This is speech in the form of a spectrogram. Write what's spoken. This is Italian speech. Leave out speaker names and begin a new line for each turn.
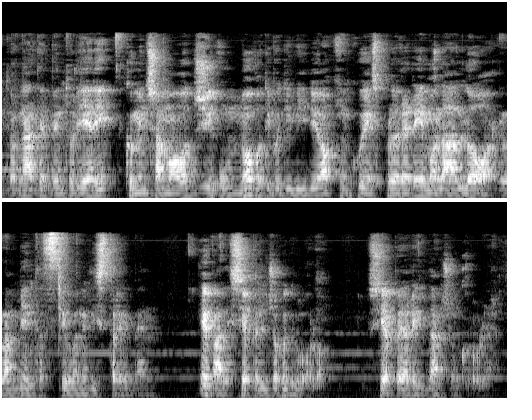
Bentornati avventurieri, cominciamo oggi un nuovo tipo di video in cui esploreremo la lore, l'ambientazione di Streben, che vale sia per il gioco di ruolo sia per il dungeon crawler.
